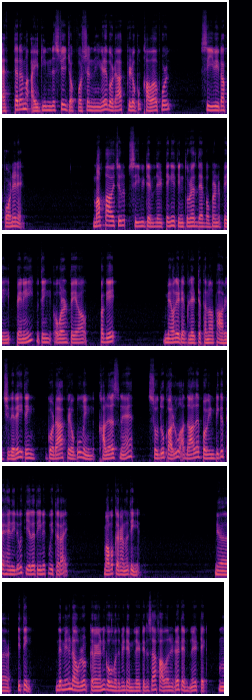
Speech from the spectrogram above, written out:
ඇත්තරම අයිට ඉන්ඩස්ට්‍රී ජොබ් ෝෂන් එකට ගොඩක් ලොකු කවපුල් සීව එකක් පෝනනෑ ම පාචල සීවි ටෙම්ලෙට්ගේ පින්තුර දැ ඔපට පෙනෙයි ඉතින් ඔගලන් පේරාවගේ මෙවගේ ටෙපලෙට් තම පාවිච්චි කර. ඉතින් ගොඩාක් ලොකුමින් කලස් නෑ සුදු කලු අදාළ පොයින්ටික පැහැදිලිව කියල තිනෙක් විතරයි මම කරන්න තිය ඉතින් දෙම ඩවලෝඩ කරන කොමතම ටෙම්ලේට සහ කවලට ටෙම්ලේට් එක. ම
